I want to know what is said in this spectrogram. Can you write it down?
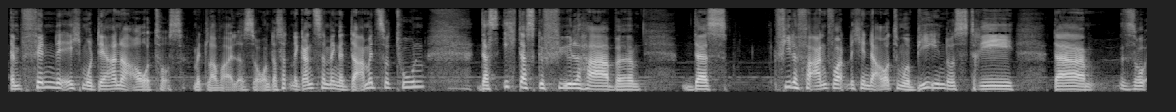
empfinde ich moderne Autos mittlerweile so. Und das hat eine ganze Menge damit zu tun, dass ich das Gefühl habe, dass viele Verantwortliche in der Automobilindustrie da so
